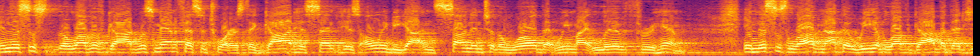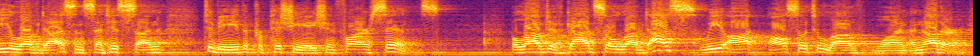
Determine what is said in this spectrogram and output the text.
And this is the love of God was manifested toward us, that God has sent his only begotten Son into the world that we might live through him. And this is love, not that we have loved God, but that he loved us and sent his Son to be the propitiation for our sins. Beloved, if God so loved us, we ought also to love one another.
